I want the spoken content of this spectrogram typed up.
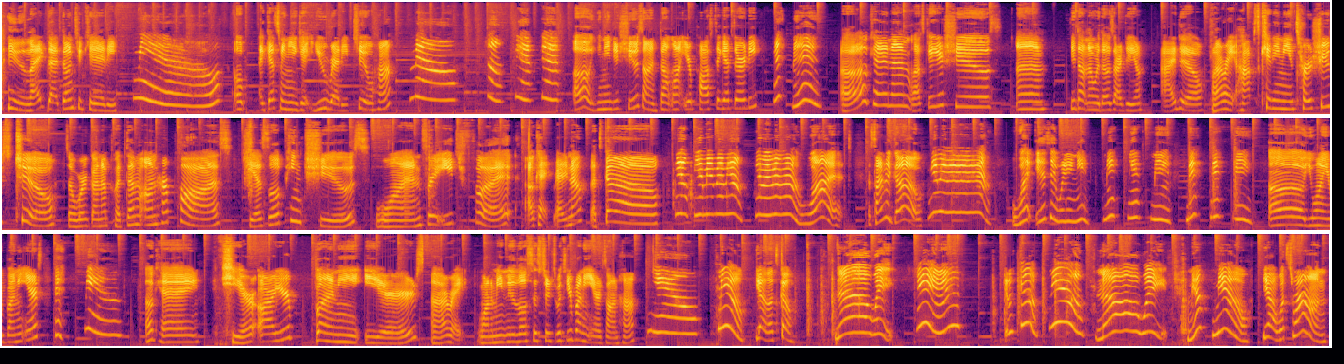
You like that, don't you, kitty? Meow. Oh, I guess we need to get you ready too, huh? Meow. Oh, meow, meow. Oh, you need your shoes on. Don't want your paws to get dirty? Meow. Okay then, let's get your shoes. Um, you don't know where those are, do you? I do. All right, Hops Kitty needs her shoes too. So we're gonna put them on her paws. She has little pink shoes, one for each foot. Okay, ready now? Let's go. Meow, meow, meow, meow, meow, meow, meow, meow. What? It's time to go. Meow, meow, meow, meow. What is it? What do you need? Meow, meow, meow, meow, meow, meow. Oh, you want your bunny ears? meow. Okay. Here are your bunny ears. All right. Want to meet new little sisters with your bunny ears on, huh? Meow. Meow. Yeah, let's go. No, wait. Meow. Let's go. Meow. No, wait. Meow, meow. Yeah, what's wrong?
